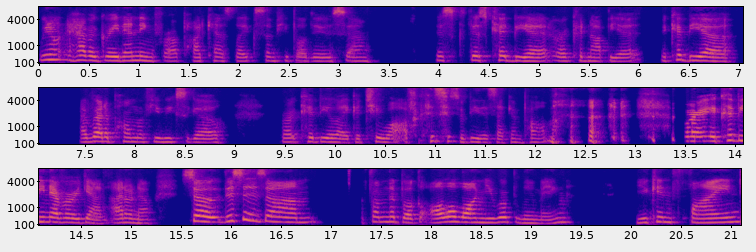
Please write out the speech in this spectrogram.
we don't have a great ending for our podcast like some people do so this this could be it or it could not be it. It could be a i read a poem a few weeks ago or it could be like a two off because this would be the second poem. Or it could be never again. I don't know. So this is um from the book all along you were blooming. You can find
